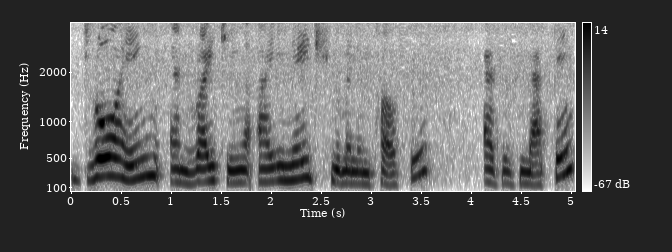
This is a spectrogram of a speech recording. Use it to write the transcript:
Drawing and writing are innate human impulses, as is mapping,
